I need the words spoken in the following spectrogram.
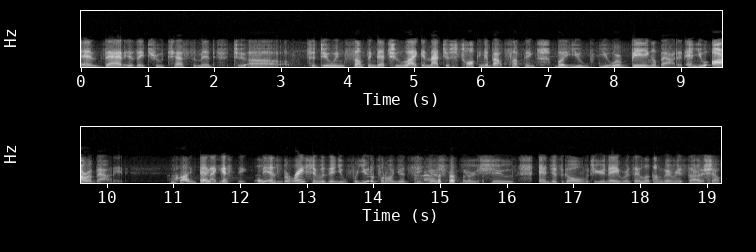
And that is a true testament to uh to doing something that you like and not just talking about something, but you you were being about it and you are about it. Right. and I you. guess the thank the inspiration you. was in you for you to put on your your your shoes and just go over to your neighbor and say, "Look, I'm going to start a show,"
